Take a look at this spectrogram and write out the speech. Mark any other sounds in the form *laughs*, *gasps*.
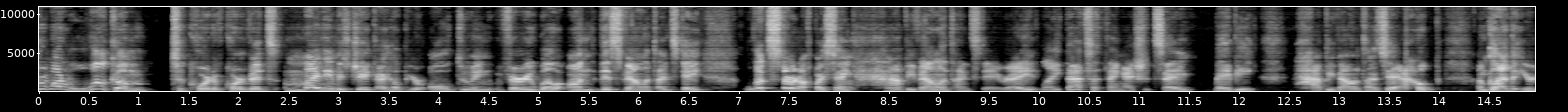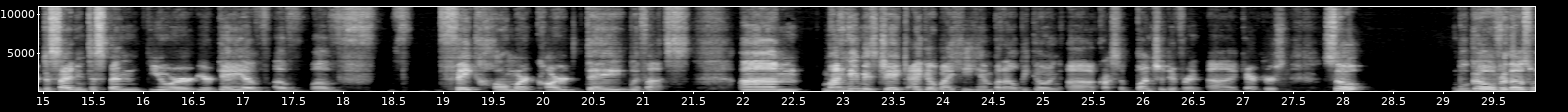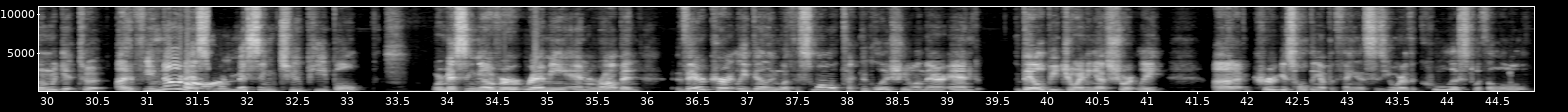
everyone. Welcome to Court of Corvids. My name is Jake. I hope you're all doing very well on this Valentine's Day. Let's start off by saying Happy Valentine's Day, right? Like, that's a thing I should say, maybe. Happy Valentine's Day. I hope I'm glad that you're deciding to spend your your day of of of fake Hallmark card day with us. Um, my name is Jake. I go by he, him, but I'll be going uh, across a bunch of different uh, characters. So we'll go over those when we get to it. Uh, if you notice, Aww. we're missing two people. We're missing over Remy and Robin. They're currently dealing with a small technical issue on there, and they'll be joining us shortly. Uh, Krug is holding up a thing that says "You are the coolest" with a little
